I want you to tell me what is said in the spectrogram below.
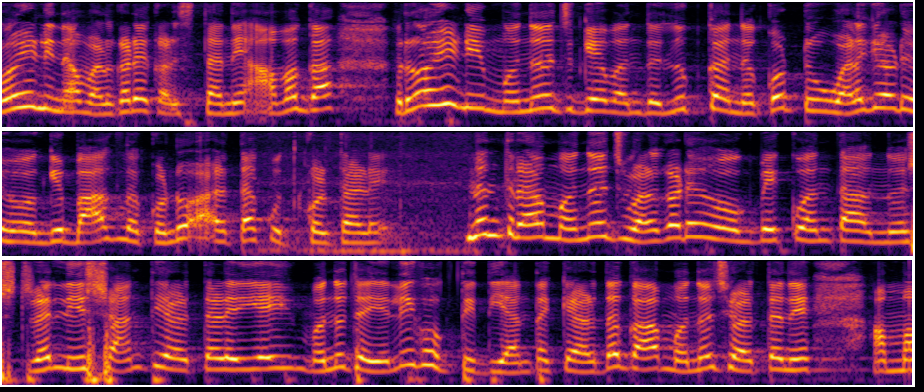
ರೋಹಿಣಿನ ಒಳಗಡೆ ಕಳಿಸ್ತಾನೆ. ಅವಾಗ ರೋಹಿಣಿ ಮನೋಜ್ಗೆ ಒಂದು ಲುಕ್ಕನ್ನು ಕೊಟ್ಟು ಒಳಗಡೆ ಹೋಗಿ ಬಾಗ್ಲಕೊಂಡು ಅಳ್ತಾ ಕೂತ್ಕೊಳ್ತಾಳೆ. ನಂತರ ಮನೋಜ್ ಒಳಗಡೆ ಹೋಗಬೇಕು ಅಂತ ಅನ್ನೋಷ್ಟರಲ್ಲಿ ಶಾಂತಿ ಹೇಳ್ತಾಳೆ, ಏಯ್, ಮನೋಜ, ಎಲ್ಲಿಗೆ ಹೋಗ್ತಿದ್ದೀಯ? ಅಂತ ಕೇಳಿದಾಗ ಮನೋಜ್ ಹೇಳ್ತಾನೆ, ಅಮ್ಮ,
